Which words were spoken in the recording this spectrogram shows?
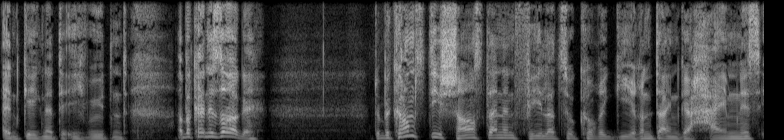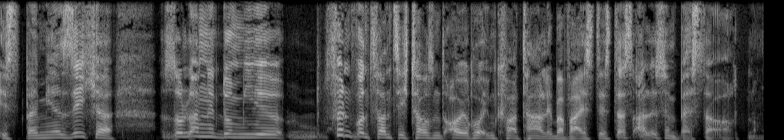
entgegnete ich wütend. Aber keine Sorge. Du bekommst die Chance, deinen Fehler zu korrigieren. Dein Geheimnis ist bei mir sicher. Solange du mir 25.000 Euro im Quartal überweist, ist das alles in bester Ordnung.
